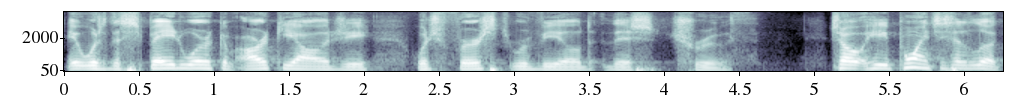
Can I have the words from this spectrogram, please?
it was the spade work of archaeology which first revealed this truth. So he points, he says, Look,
